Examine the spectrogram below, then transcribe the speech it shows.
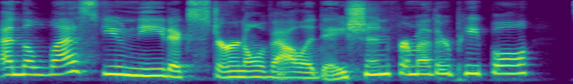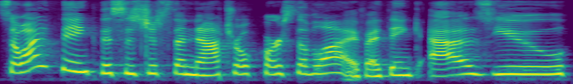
and the less you need external validation from other people. So I think this is just the natural course of life. I think as you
